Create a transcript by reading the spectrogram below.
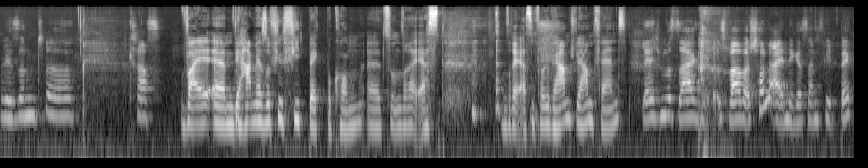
wir sind äh, krass. Weil ähm, wir haben ja so viel Feedback bekommen äh, zu unserer ersten, zu unserer ersten Folge. Wir haben, wir haben Fans. Ich muss sagen, es war aber schon einiges an Feedback.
